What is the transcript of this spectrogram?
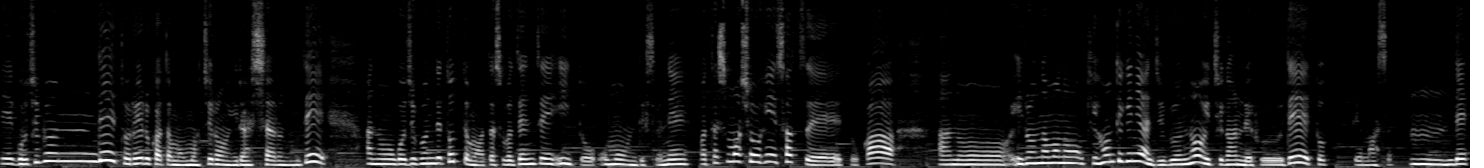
でご自分で撮れる方ももちろんいらっしゃるのであのご自分で撮っても私は全然いいと思うんですよね。私も商品撮影とかあのいろんなもの基本的には自分の一眼レフで撮ってます。うん、で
